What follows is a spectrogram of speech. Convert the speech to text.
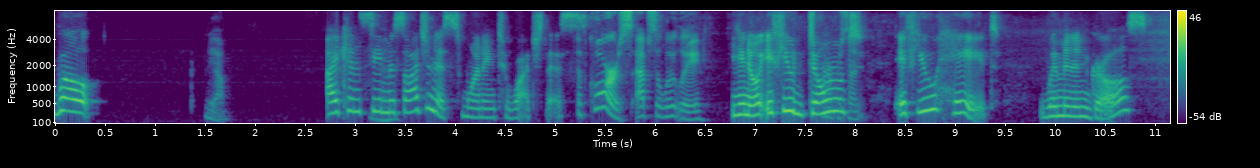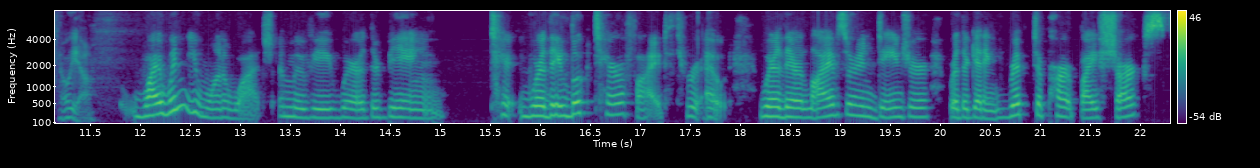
Well, Yeah. I can see Yeah. misogynists wanting to watch this. Of course, absolutely. You know, if you don't, 100%. if you hate women and girls, Oh, yeah. why wouldn't you want to watch a movie where they're being, ter- where they look terrified throughout, where their lives are in danger, where they're getting ripped apart by sharks?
